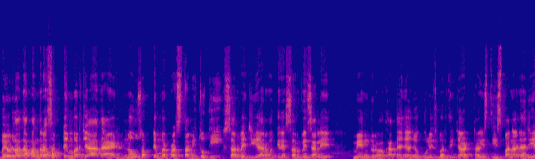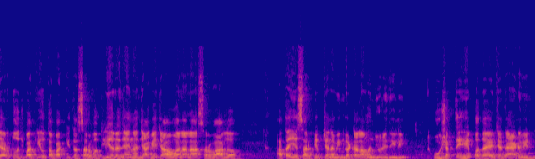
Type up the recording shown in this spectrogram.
मयूर दादा पंधरा सप्टेंबरच्या आत ॲड नऊ सप्टेंबर प्रस्तावित होती. सर्वे जी आर वगैरे सर्वेच आले. मेन गृह खात्याच्या जो पोलीस भरतीच्या अठ्ठावीस तीस पानाच्या जी आर तोच बाकी होता. बाकी तर सर्व क्लिअरच आहे ना. जागेच्या अहवालाला सर्व आलं. आता एस आर पी एफच्या नवीन गटाला मंजुरी दिली. होऊ शकते हे पद याच्यात ॲड होईल.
